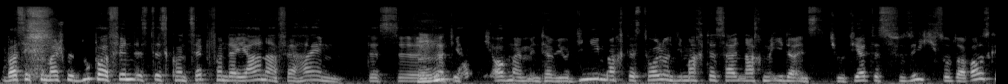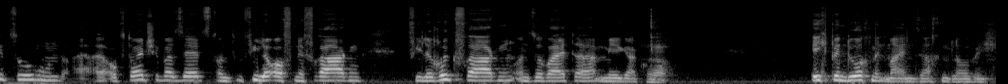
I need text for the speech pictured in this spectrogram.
Was ich zum Beispiel super finde, ist das Konzept von der Jana Verheyen. Das, äh, Mhm. Die hatte ich auch mal im Interview. Die macht das toll und die macht das halt nach dem IDA-Institut. Die hat das für sich so da rausgezogen und äh, auf Deutsch übersetzt und viele offene Fragen, viele Rückfragen und so weiter. Mega cool. ja. Ich bin durch mit meinen Sachen, glaube ich.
